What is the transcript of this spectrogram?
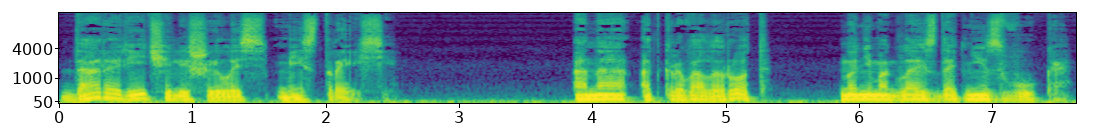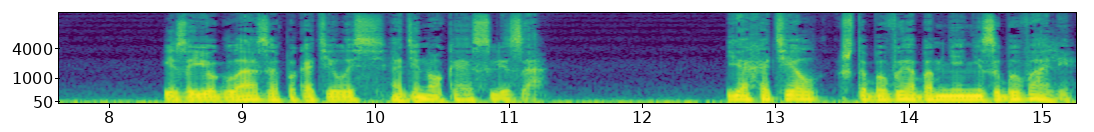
дара речи лишилась мисс Трейси. Она открывала рот, но не могла издать ни звука. Из ее глаза покатилась одинокая слеза. «Я хотел, чтобы вы обо мне не забывали»,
